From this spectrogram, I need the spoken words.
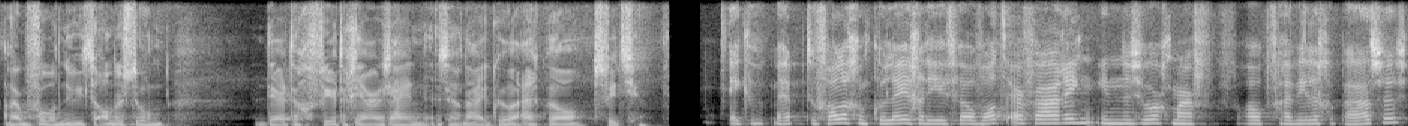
maar bijvoorbeeld nu iets anders doen 30 of 40 jaar zijn en zeggen, nou, ik wil eigenlijk wel switchen? Ik heb toevallig een collega die heeft wel wat ervaring in de zorg, maar vooral op vrijwillige basis.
